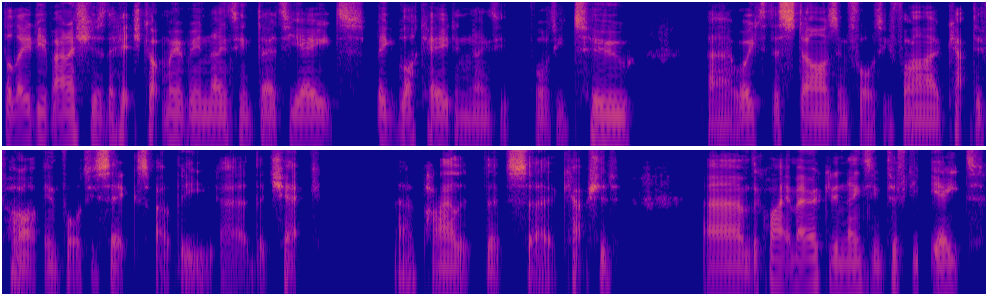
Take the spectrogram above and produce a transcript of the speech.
The Lady Vanishes, the Hitchcock movie in 1938, Big Blockade in 1942, uh, Way to the Stars in 45, Captive Heart in 46, about the uh, the Czech uh, pilot that's uh, captured. Um, the Quiet American in 1958,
